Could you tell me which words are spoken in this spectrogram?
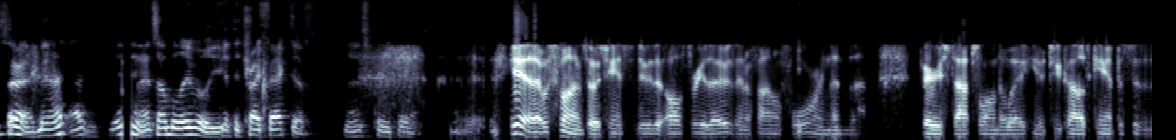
That's all right, man. I, yeah, that's unbelievable. You get the trifecta. That's pretty cool. yeah, that was fun. So a chance to do the, all three of those in a Final Four, and then the various stops along the way. You know, two college campuses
